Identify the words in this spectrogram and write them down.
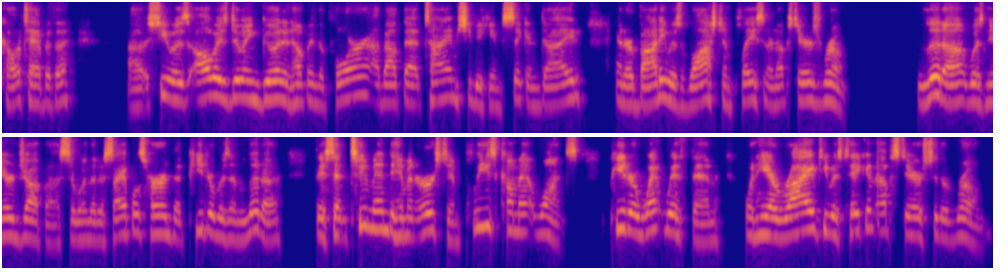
call her Tabitha. Uh, she was always doing good and helping the poor. About that time, she became sick and died, and her body was washed and placed in an upstairs room. Lydda was near Joppa, so when the disciples heard that Peter was in Lydda, they sent two men to him and urged him, Please come at once. Peter went with them. When he arrived, he was taken upstairs to the room.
